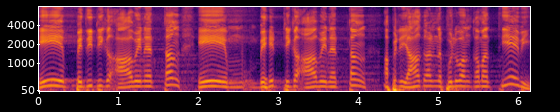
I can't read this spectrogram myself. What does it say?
ඒ පෙති ටික ආවේ නැත්තම් ඒ බෙහෙත් ටික ආවේ නැත්තම් අපිට යහගන්න පුළුවන්කමක් තියේවි.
